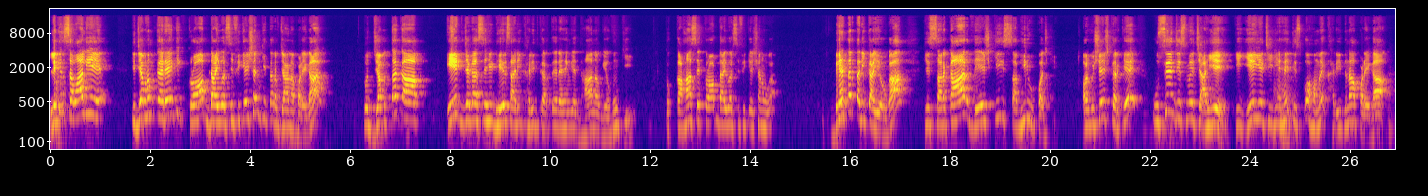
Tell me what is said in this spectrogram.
लेकिन सवाल ये कि जब हम कह रहे हैं कि क्रॉप डाइवर्सिफिकेशन की तरफ़ जाना पड़ेगा तो जब तक आप एक जगह से ही ढेर सारी खरीद करते रहेंगे धान और गेहूँ की तो कहाँ से क्रॉप डाइवर्सिफिकेशन होगा? बेहतर तरीका यह होगा कि सरकार देश की सभी उपज की, और विशेष करके उसे जिसमें चाहिए कि ये ये चीज़ें हैं जिसको हमें खरीदना पड़ेगा,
